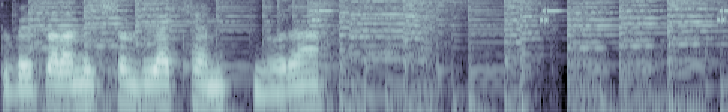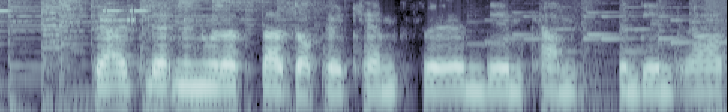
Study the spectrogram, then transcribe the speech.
Du willst aber nicht schon wieder kämpfen, oder? Der erklärt mir nur, dass da Doppelkämpfe in dem Kampf, in dem Gras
